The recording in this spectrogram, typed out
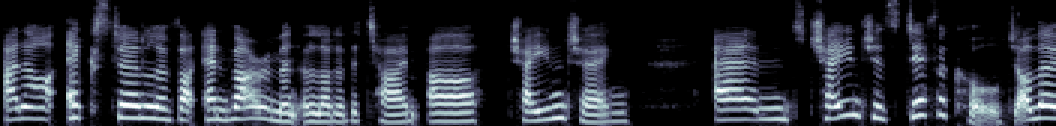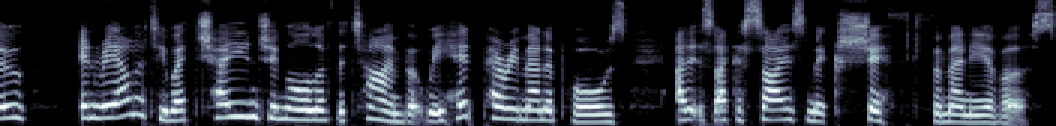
and our external ev- environment, a lot of the time, are changing. And change is difficult, although in reality, we're changing all of the time, but we hit perimenopause and it's like a seismic shift for many of us.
